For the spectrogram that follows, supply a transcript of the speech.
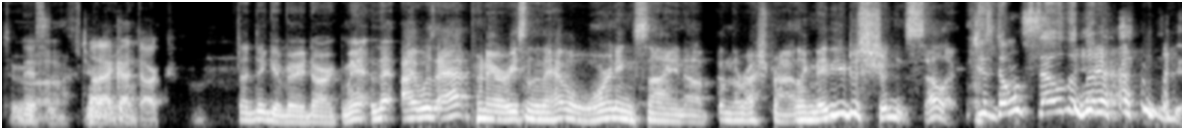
too. This uh, is too well, that got dark. That did get very dark, man. That, I was at Panera recently. They have a warning sign up in the restaurant. Like maybe you just shouldn't sell it. Just don't sell the lemonade. Yeah,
